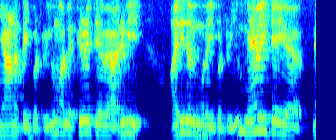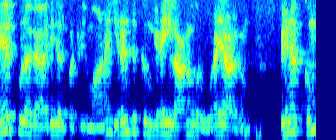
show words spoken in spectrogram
ஞானத்தை பற்றியும் அல்ல கீழைத்தேவ அருவி அறிதல் முறை பற்றியும் மேலைத்தேய மேற்குலக அறிதல் பற்றியுமான இரண்டுக்கும் இடையிலான ஒரு உரையாடலும் பிணக்கும்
